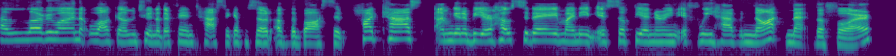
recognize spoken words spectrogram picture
Hello, everyone. Welcome to another fantastic episode of the Bossit podcast. I'm going to be your host today. My name is Sophia Noreen. If we have not met before,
